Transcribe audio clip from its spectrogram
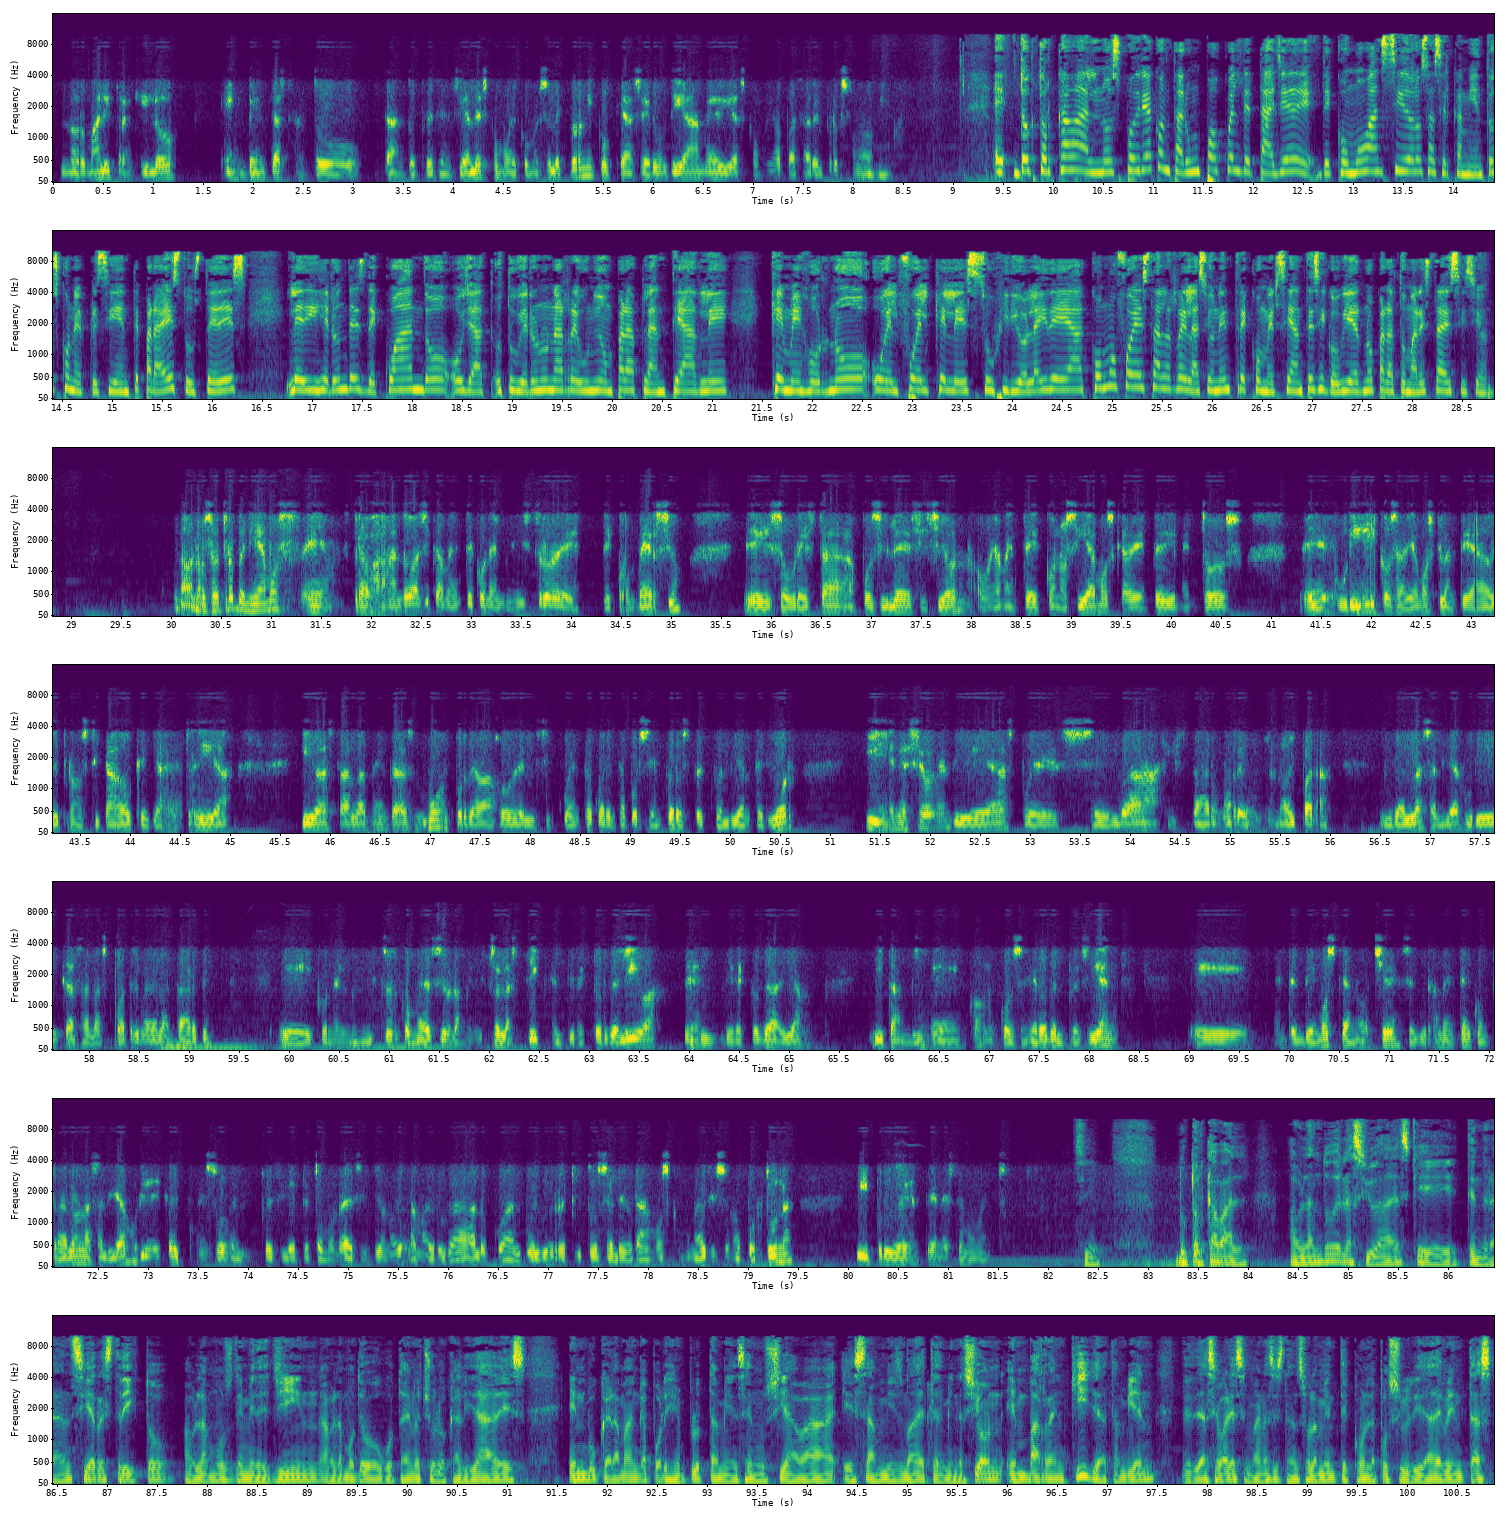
normal y tranquilo en ventas tanto tanto presenciales como de comercio electrónico que hacer un día a medias como iba a pasar el próximo domingo. Eh, doctor Cabal, ¿nos podría contar un poco el detalle de, cómo han sido los acercamientos con el presidente para esto? ¿Ustedes le dijeron desde cuándo o ya tuvieron una reunión para plantearle que mejor no o él fue el que les sugirió la idea? ¿Cómo fue esta la relación entre comerciantes y gobierno para tomar esta decisión? No, nosotros veníamos eh, trabajando básicamente con el ministro de Comercio eh, sobre esta posible decisión. Obviamente conocíamos que había impedimentos eh, jurídicos, habíamos planteado y pronosticado que ya este día iba a estar las ventas muy por debajo del 50-40% respecto al día anterior. Y en ese orden de ideas, pues se iba a gestar una reunión hoy para mirar las salidas jurídicas a las cuatro y media de la tarde eh, con el ministro de Comercio, la ministra de las TIC, el director del IVA, el director de la y también con consejeros del presidente. Eh, entendemos que anoche seguramente encontraron la salida jurídica y por eso el presidente tomó la decisión hoy en la madrugada, lo cual, vuelvo y repito, celebramos como una decisión oportuna y prudente en este momento. Sí. Doctor Cabal, Hablando de las ciudades que tendrán cierre estricto, hablamos de Medellín, hablamos de Bogotá en ocho localidades, en Bucaramanga, por ejemplo, también se anunciaba esa misma determinación, en Barranquilla también, desde hace varias semanas están solamente con la posibilidad de ventas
